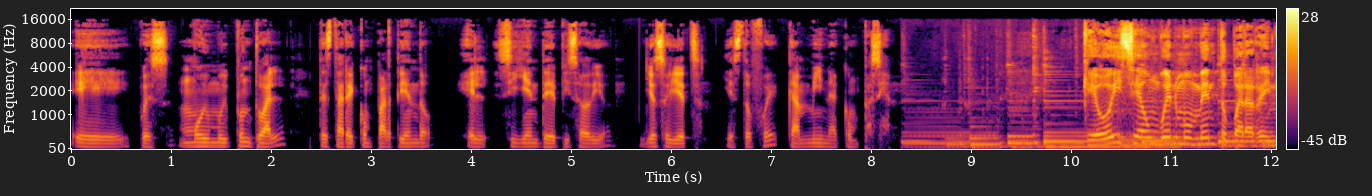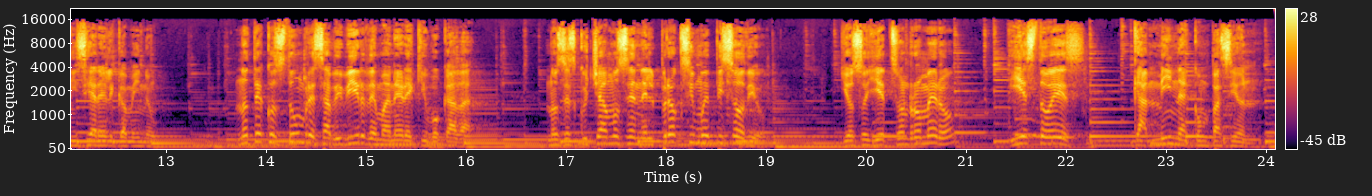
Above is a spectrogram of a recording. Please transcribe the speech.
eh, pues muy muy puntual, te estaré compartiendo el siguiente episodio. Yo soy Edson y esto fue Camina con Pasión. Que hoy sea un buen momento para reiniciar el camino. No te acostumbres a vivir de manera equivocada. Nos escuchamos en el próximo episodio. Yo soy Edson Romero y esto es Camina con Pasión.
